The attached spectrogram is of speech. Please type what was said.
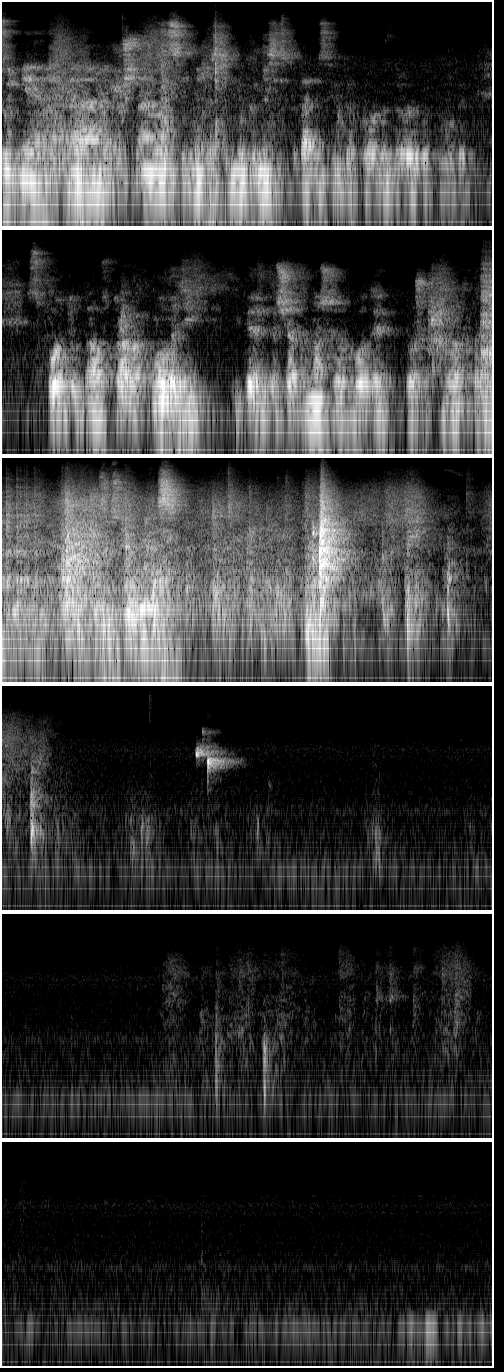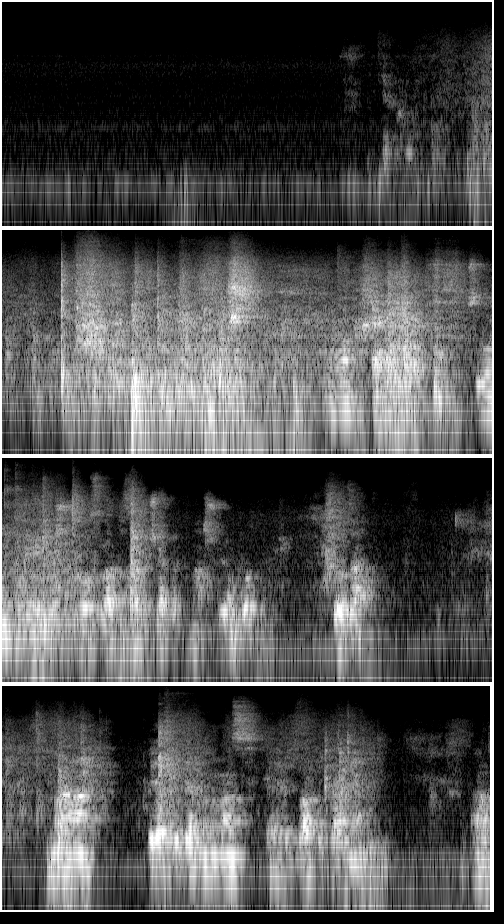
присутні. Е, Ми починаємо засідання постійної комісії з питань освіти, охорони здоров'я, культури, спорту та у справах молоді. І перед початком нашої роботи прошу шанувати пані слово раз. Е, Шановні колеги, прошу голосувати за початок нашої роботи. Хто за? На порядку денному у нас е, два питання.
